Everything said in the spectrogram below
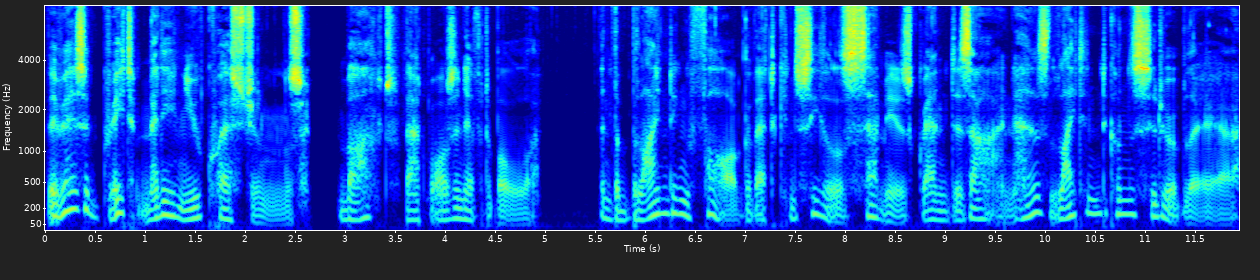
They raise a great many new questions, but that was inevitable, and the blinding fog that conceals Sammy's grand design has lightened considerably.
